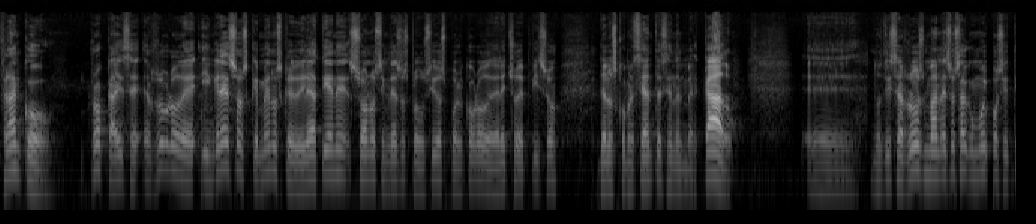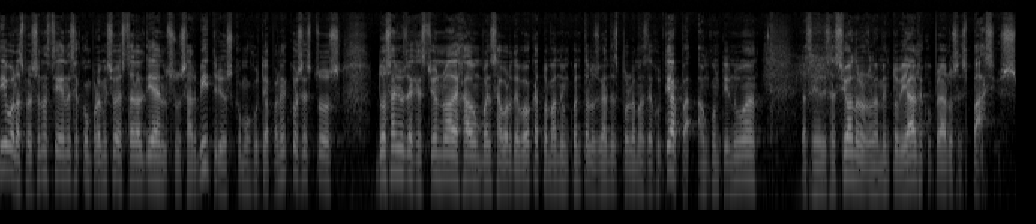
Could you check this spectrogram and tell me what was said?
Franco Roca, dice, el rubro de ingresos que menos credibilidad tiene son los ingresos producidos por el cobro de derecho de piso de los comerciantes en el mercado. Nos dice Rusman, eso es algo muy positivo, las personas tienen ese compromiso de estar al día en sus arbitrios. Como Jutiapanecos, estos dos años de gestión no ha dejado un buen sabor de boca, tomando en cuenta los grandes problemas de Jutiapa. Aún continúa la señalización, el ordenamiento vial, recuperar los espacios.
